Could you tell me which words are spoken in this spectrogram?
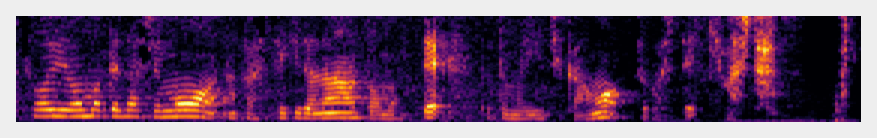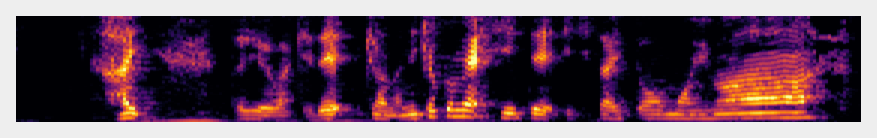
そういうおもてなしもなんか素敵だなと思ってとてもいい時間を過ごしてきました。はい。というわけで今日の2曲目弾いていきたいと思います。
